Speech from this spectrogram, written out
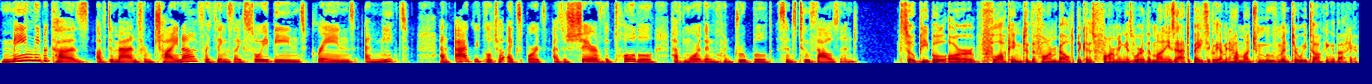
mainly because of demand from China for things like soybeans, grains, and meat. And agricultural exports as a share of the total have more than quadrupled since 2000. So people are flocking to the farm belt because farming is where the money's at, basically. I mean, how much movement are we talking about here?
